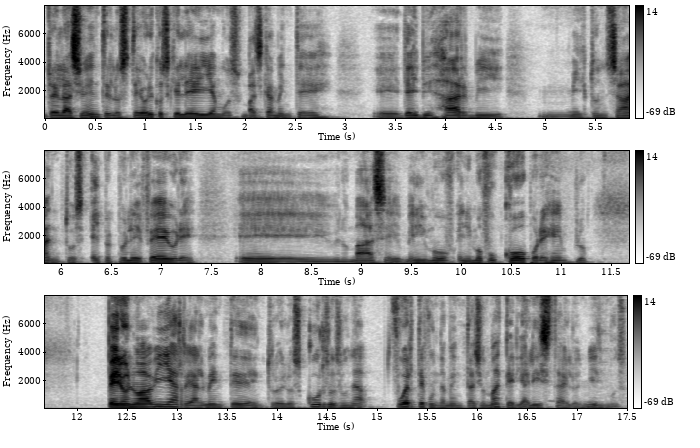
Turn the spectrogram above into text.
relación entre los teóricos que leíamos, básicamente eh, David Harvey, Milton Santos, el propio Lefebvre, bueno, más, el mismo, Foucault, por ejemplo, pero no había realmente dentro de los cursos una fuerte fundamentación materialista de los mismos.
